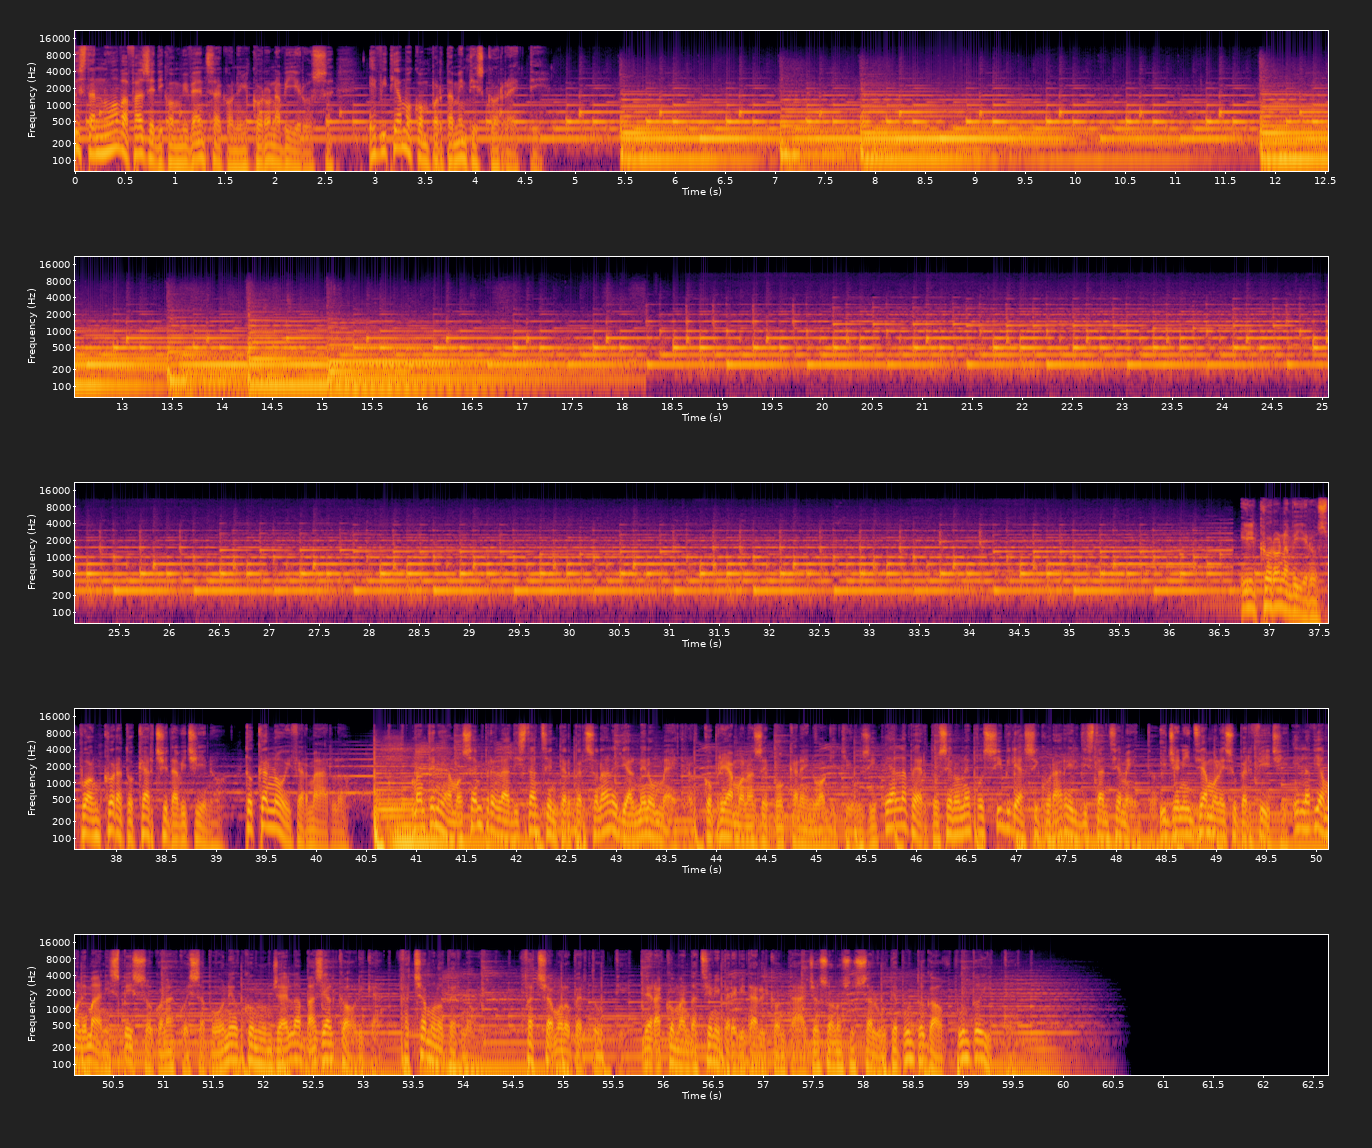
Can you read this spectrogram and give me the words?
Questa nuova fase di convivenza con il coronavirus, evitiamo comportamenti scorretti. Il coronavirus può ancora toccarci da vicino. Tocca a noi fermarlo. Manteniamo sempre la distanza interpersonale di almeno un metro, copriamo naso e bocca nei luoghi chiusi e all'aperto se non è possibile assicurare il distanziamento. Igienizziamo le superfici e laviamo le mani spesso con acqua e sapone o con un gel a base alcolica. Facciamolo per noi. Facciamolo per tutti. Le raccomandazioni per evitare il contagio sono su salute.gov.it.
